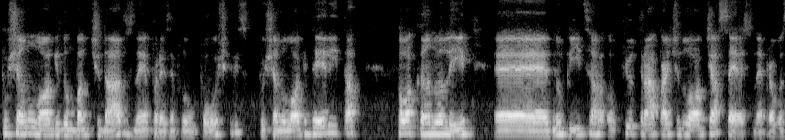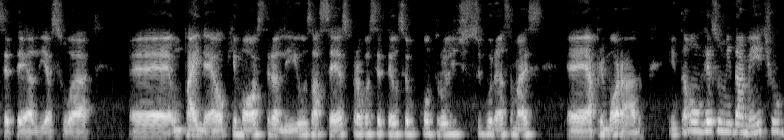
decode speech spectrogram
puxando um log de um banco de dados, né, por exemplo, o Postgres, puxando o log dele e está colocando ali é, no Bits filtrar a parte do log de acesso, né, para você ter ali a sua é, um painel que mostra ali os acessos para você ter o seu controle de segurança mais é, aprimorado. Então, resumidamente, o,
